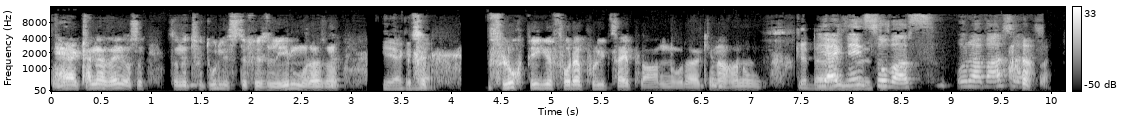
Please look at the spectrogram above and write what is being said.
Ja, kann ja sein, auch so, so eine To-Do-Liste fürs Leben oder so. ja, genau. Fluchtwege vor der Polizei planen oder keine Ahnung. genau ja, ich lese sowas. Oder warte. ist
